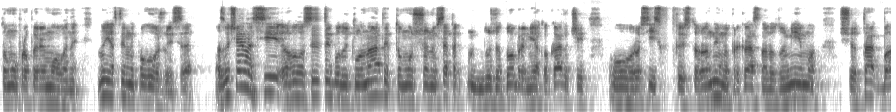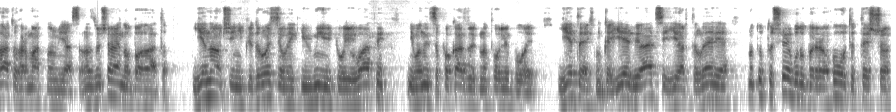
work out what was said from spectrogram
Тому про перемовини. Ну я з цим не погоджуюся. Звичайно, ці голоси будуть лунати, тому що не все так дуже добре, м'яко кажучи, у російської сторони. Ми прекрасно розуміємо, що так багато гарматного м'яса, надзвичайно багато. Є навчені підрозділи, які вміють воювати, і вони це показують на полі бою. Є техніка, є авіація, є артилерія. Ну тобто, що я буду перераховувати, те, що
